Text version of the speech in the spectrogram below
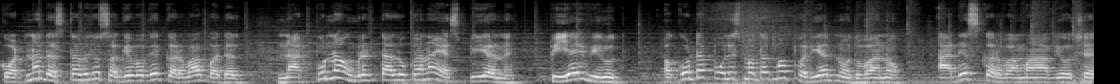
કોર્ટના દસ્તાવેજો સગે વગે કરવા બદલ નાગપુરના ઉમરેઠ તાલુકાના એસપી અને પીઆઈ વિરુદ્ધ અકોટા પોલીસ મથકમાં ફરિયાદ નોંધવાનો આદેશ કરવામાં આવ્યો છે.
